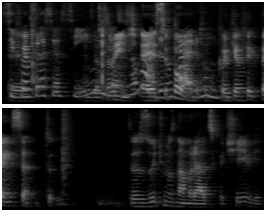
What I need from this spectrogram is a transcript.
Se É, for pra ser assim, Exatamente, é esse não ponto. Porque eu fico pensando. tu- Dos últimos namorados que eu tive,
